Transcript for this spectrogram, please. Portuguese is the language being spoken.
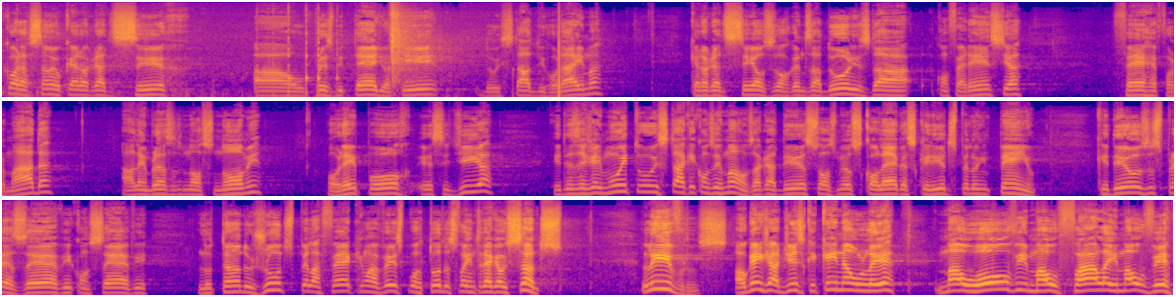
De coração eu quero agradecer ao presbitério aqui do estado de Roraima. Quero agradecer aos organizadores da conferência Fé Reformada, a lembrança do nosso nome. Orei por esse dia e desejei muito estar aqui com os irmãos. Agradeço aos meus colegas queridos pelo empenho. Que Deus os preserve e conserve, lutando juntos pela fé que uma vez por todas foi entregue aos santos. Livros. Alguém já disse que quem não lê, mal ouve, mal fala e mal vê.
